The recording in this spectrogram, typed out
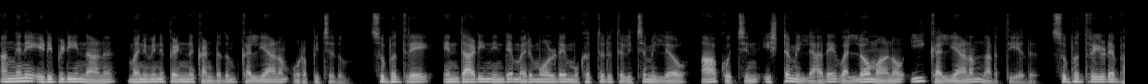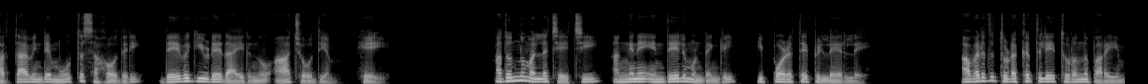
അങ്ങനെ എടിപിടിയെന്നാണ് മനുവിന് പെണ്ണ് കണ്ടതും കല്യാണം ഉറപ്പിച്ചതും. സുഭദ്രേ എന്താടി നിന്റെ മരുമോളുടെ മുഖത്തൊരു തെളിച്ചമില്ലയോ ആ കൊച്ചിൻ ഇഷ്ടമില്ലാതെ വല്ലോമാണോ ഈ കല്യാണം നടത്തിയത്? സുഭദ്രയുടെ ഭർത്താവിന്റെ മൂത്ത സഹോദരി ദേവകിയുടേതായിരുന്നു ആ ചോദ്യം. ഹേയ്. അതൊന്നുമല്ല ചേച്ചി അങ്ങനെ എന്തേലുമുണ്ടെങ്കിൽ ഇപ്പോഴത്തെ പിള്ളേരല്ലേ? അവരത് തുടക്കത്തിലേ തുറന്നു പറയും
